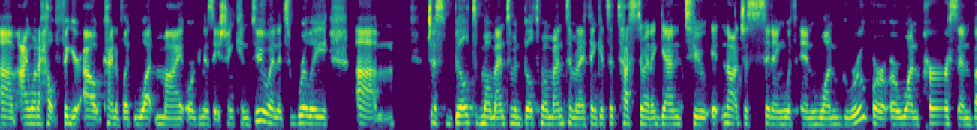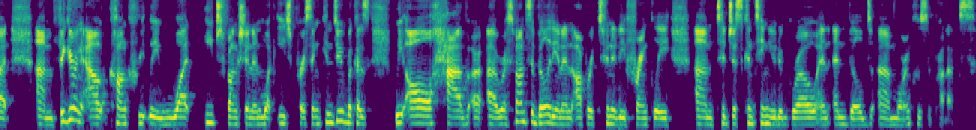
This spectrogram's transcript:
um, i want to help figure out kind of like what my organization can do. And it's really um, just built momentum and built momentum. And I think it's a testament again to it not just sitting within one group or, or one person, but um, figuring out concretely what each function and what each person can do because we all have a, a responsibility and an opportunity, frankly, um, to just continue to grow and, and build um, more inclusive products.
